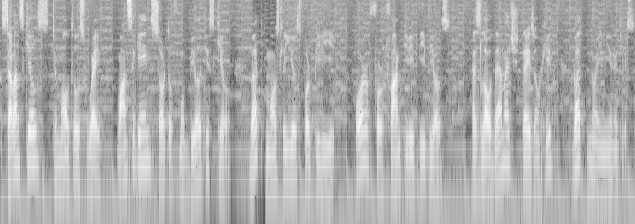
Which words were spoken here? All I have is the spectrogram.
7 skills Tumultuous Wave, once again sort of mobility skill, but mostly used for PvE or for fun PvP builds. Has low damage, daze on hit, but no immunities.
